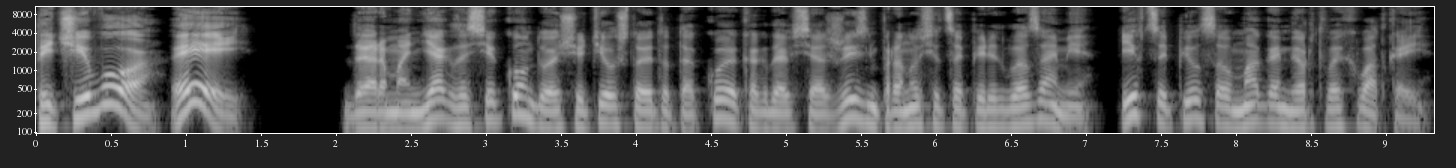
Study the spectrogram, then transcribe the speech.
«Ты чего? Эй!» Дар-маньяк за секунду ощутил, что это такое, когда вся жизнь проносится перед глазами, и вцепился в мага мертвой хваткой.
